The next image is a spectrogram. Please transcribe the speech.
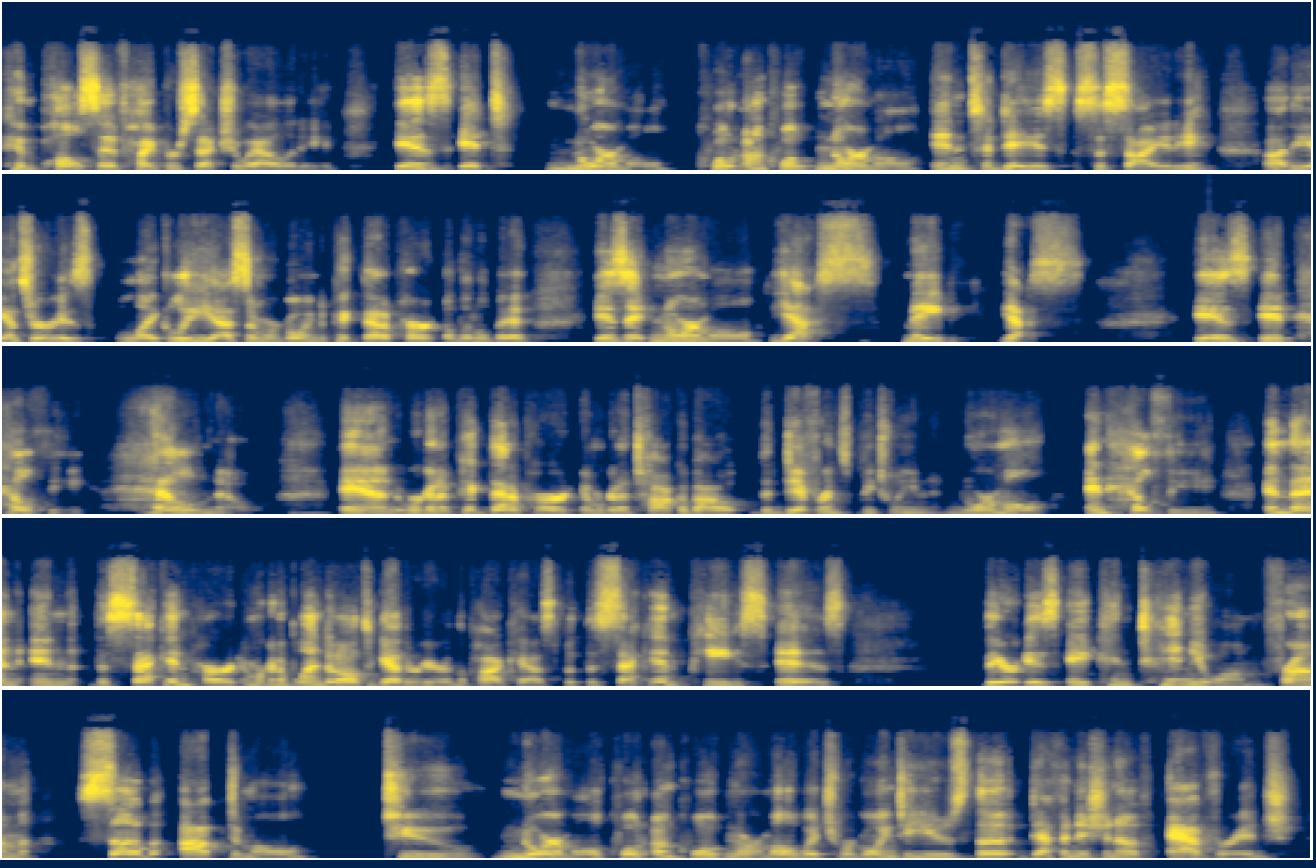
compulsive hypersexuality. Is it normal, quote unquote, normal in today's society? Uh, the answer is likely yes. And we're going to pick that apart a little bit. Is it normal? Yes, maybe. Yes. Is it healthy? Hell no. And we're going to pick that apart and we're going to talk about the difference between normal and healthy. And then in the second part, and we're going to blend it all together here in the podcast, but the second piece is there is a continuum from suboptimal to normal, quote unquote normal, which we're going to use the definition of average,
